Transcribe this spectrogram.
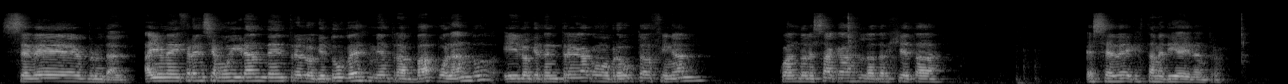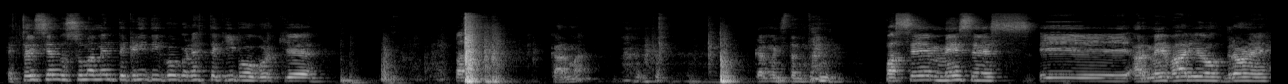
se ve brutal. Hay una diferencia muy grande entre lo que tú ves mientras vas volando y lo que te entrega como producto al final cuando le sacas la tarjeta SD que está metida ahí dentro. Estoy siendo sumamente crítico con este equipo porque... ¿Karma? Karma instantáneo. Pasé meses y armé varios drones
